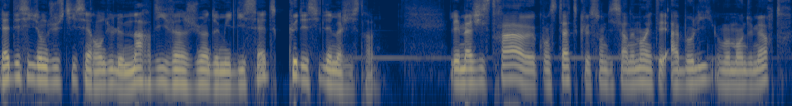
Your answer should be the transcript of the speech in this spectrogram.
La décision de justice est rendue le mardi 20 juin 2017. Que décident les magistrats? Les magistrats euh, constatent que son discernement était aboli au moment du meurtre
